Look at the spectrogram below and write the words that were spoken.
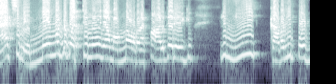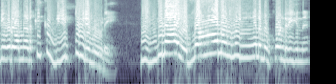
മാക്സിമം എന്നെയും കൊണ്ട് പറ്റുന്നത് ഞാൻ വന്ന ഉടനെ. അപ്പൊ ആൾക്കാർ ചോദിക്കും ഇല്ല നീ കടലിൽ പോയിട്ട് ഇവിടെ വന്ന ഇടയ്ക്ക് വീട്ടിലിരുന്നൂടെ? നീ എന്തിനാ എല്ലാ ദിവസവും ഇങ്ങനെ പൊക്കോണ്ടിരിക്കുന്നത്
